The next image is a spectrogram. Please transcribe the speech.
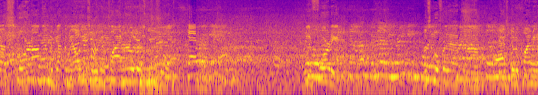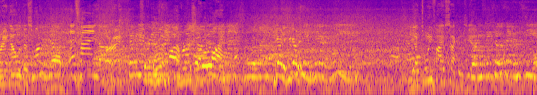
uh, score on them. We've got the melody, so we're going to climb earlier than usual. Okay. We're at 40. Let's go for that. Um, you guys good with climbing right now with this one? That's fine. All right. We're going to climb. The climb. You got it. You got it. You have 25 seconds yet. 4607C.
